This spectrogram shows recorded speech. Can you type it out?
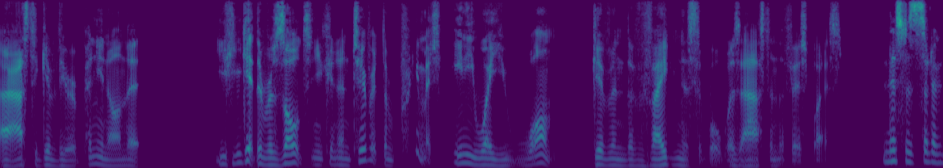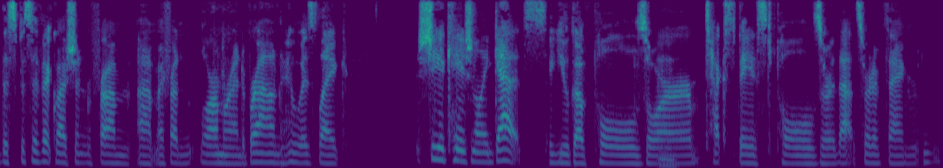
asked to give their opinion on that you can get the results and you can interpret them pretty much any way you want, given the vagueness of what was asked in the first place. this was sort of the specific question from uh, my friend Laura Miranda Brown, who was like, she occasionally gets YouGov polls or text based polls or that sort of thing.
